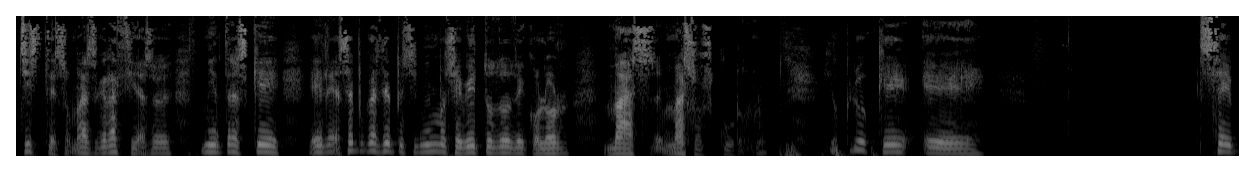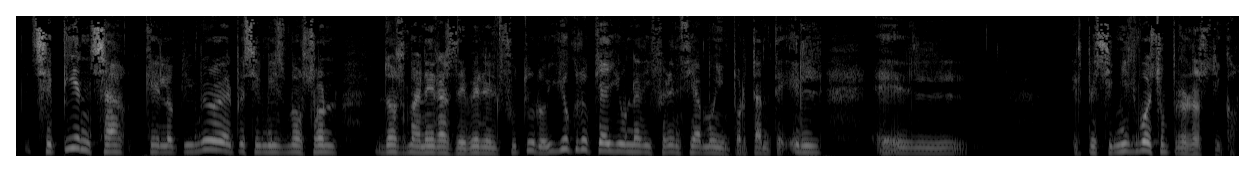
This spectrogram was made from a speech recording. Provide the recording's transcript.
chistes o más gracias, mientras que en las épocas de pesimismo se ve todo de color más, más oscuro. Yo creo que eh, se, se piensa que lo primero del pesimismo son dos maneras de ver el futuro. Y yo creo que hay una diferencia muy importante. El, el, el pesimismo es un pronóstico.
